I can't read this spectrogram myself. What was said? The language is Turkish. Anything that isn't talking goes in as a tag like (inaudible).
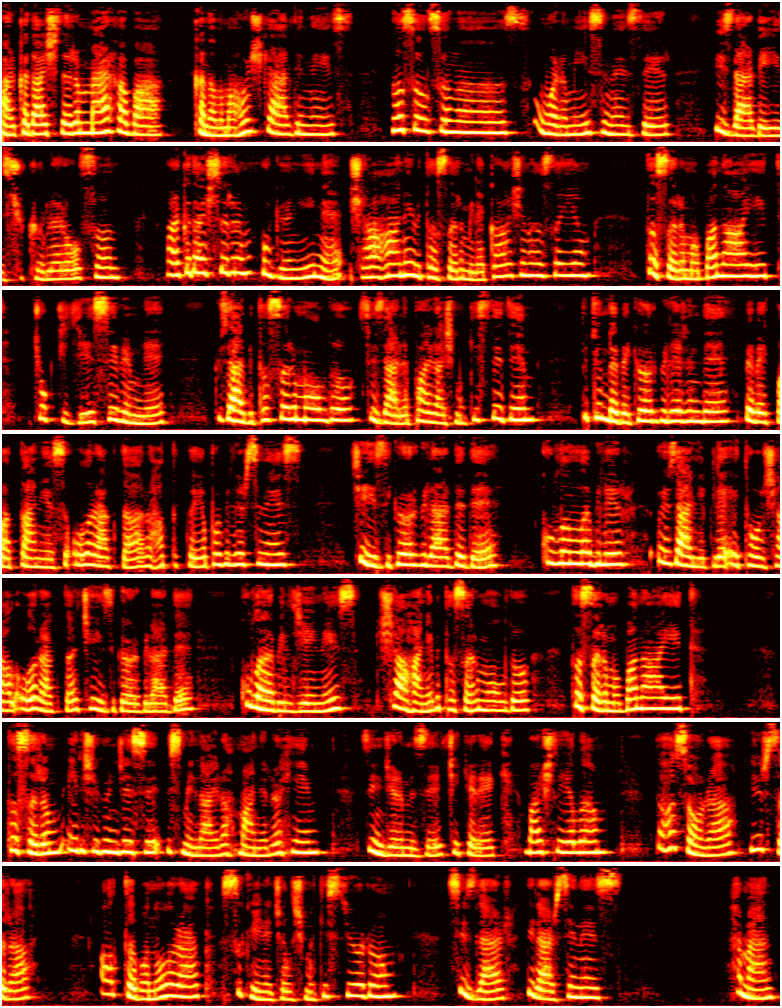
Arkadaşlarım merhaba. Kanalıma hoş geldiniz. Nasılsınız? Umarım iyisinizdir. Bizler de iyiyiz şükürler olsun. Arkadaşlarım bugün yine şahane bir tasarım ile karşınızdayım. Tasarımı bana ait. Çok cici, sevimli, güzel bir tasarım oldu. Sizlerle paylaşmak istedim. Bütün bebek örgülerinde bebek battaniyesi olarak da rahatlıkla yapabilirsiniz. Çeyizlik örgülerde de kullanılabilir. Özellikle etol şal olarak da çeyizlik örgülerde kullanabileceğiniz şahane bir tasarım oldu. Tasarımı bana ait. Tasarım el işi güncesi Bismillahirrahmanirrahim. Zincirimizi çekerek başlayalım. Daha sonra bir sıra alt taban olarak sık iğne çalışmak istiyorum. Sizler dilerseniz hemen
